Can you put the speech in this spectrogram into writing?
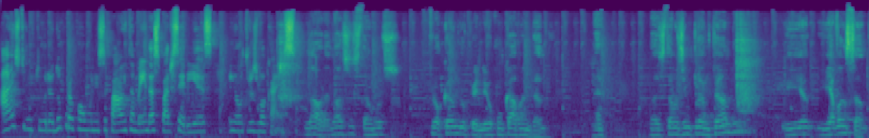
a estrutura do Procon municipal e também das parcerias em outros locais? Laura, nós estamos trocando o pneu com o carro andando. Né? Nós estamos implantando e, e, avançando.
